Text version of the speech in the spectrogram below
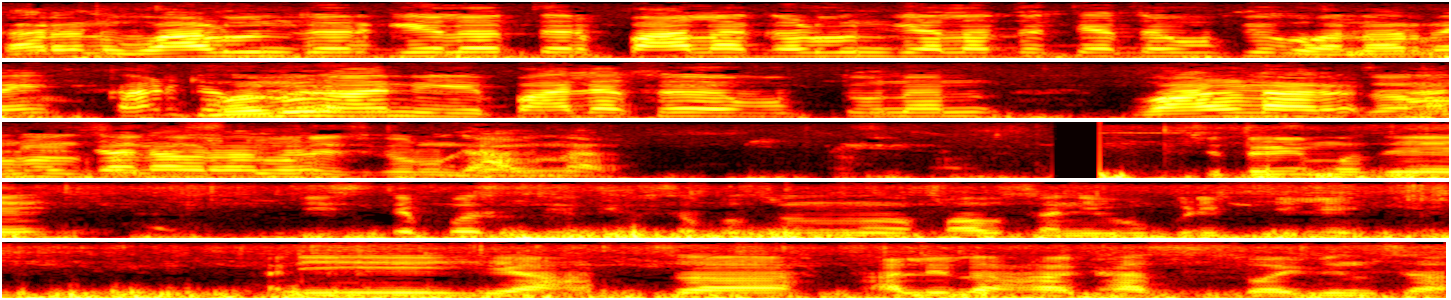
कारण वाळून जर गेलं तर पाला गळून गेला तर त्याचा उपयोग होणार नाही. म्हणून आम्ही पाल्यासह उपटून अन वाळणार आणि जनावरांना करून घालणार. चितळीमध्ये तीस ते पस्तीस दिवसापासून पावसाने उघडीप दिली. आणि ह्या हातचा आलेला हा घास सोयाबीनचा.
